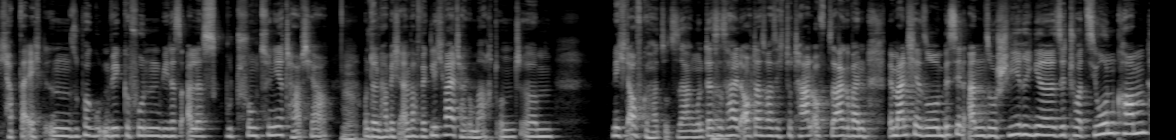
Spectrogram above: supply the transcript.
ich habe da echt einen super guten Weg gefunden, wie das alles gut funktioniert hat, ja. ja. Und dann habe ich einfach wirklich weitergemacht und ähm, nicht aufgehört sozusagen. Und das ja. ist halt auch das, was ich total oft sage, wenn, wenn manche so ein bisschen an so schwierige Situationen kommen,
